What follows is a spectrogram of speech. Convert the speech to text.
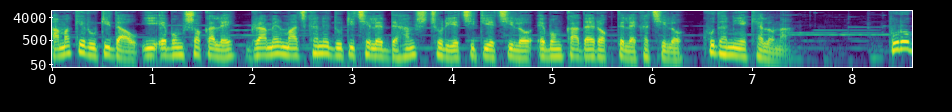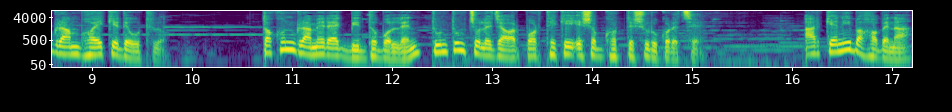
আমাকে রুটি দাও, ই এবং সকালে গ্রামের মাঝখানে দুটি ছেলের দেহাংশ ছড়িয়ে ছিটিয়ে ছিল এবং কাদায় রক্তে লেখা ছিল, ক্ষুধা নিয়ে খেলো না। পুরো গ্রাম ভয়ে কেঁদে উঠল। তখন গ্রামের এক বৃদ্ধ বললেন, টুনটুন চলে যাওয়ার পর থেকেই এসব ঘটতে শুরু করেছে। আর কেনই বা হবে না,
